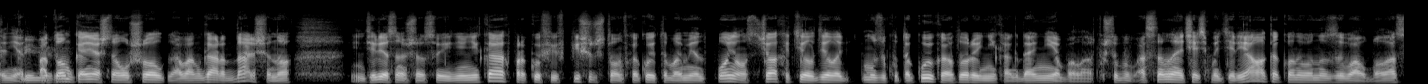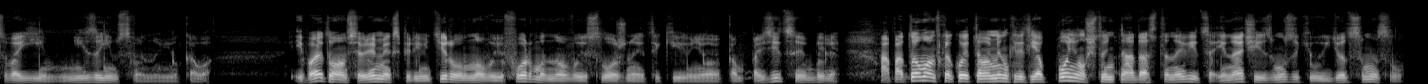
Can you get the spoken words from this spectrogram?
Э, нет, потом, конечно, ушел авангард дальше, но Интересно, что в своих дневниках Прокофьев пишет, что он в какой-то момент понял, сначала хотел делать музыку такую, которой никогда не было, чтобы основная часть материала, как он его называл, была своим, не заимствованным ни у кого. И поэтому он все время экспериментировал новые формы, новые сложные такие у него композиции были. А потом он в какой-то момент говорит, я понял, что надо остановиться, иначе из музыки уйдет смысл.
